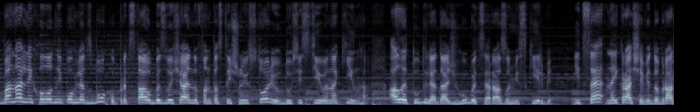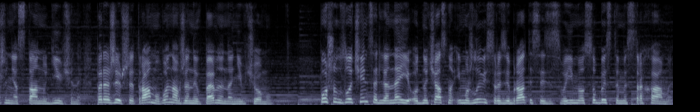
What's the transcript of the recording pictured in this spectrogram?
Банальний холодний погляд збоку представив би звичайну фантастичну історію в дусі Стівена Кінга, але тут глядач губиться разом із Кірбі. І це найкраще відображення стану дівчини. Переживши травму, вона вже не впевнена ні в чому. Пошук злочинця для неї одночасно і можливість розібратися зі своїми особистими страхами.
